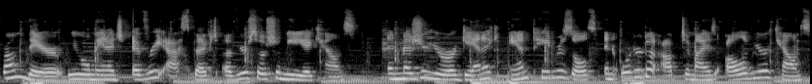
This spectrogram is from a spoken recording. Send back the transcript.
From there, we will manage every aspect of your social media accounts and measure your organic and paid results in order to optimize all of your accounts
